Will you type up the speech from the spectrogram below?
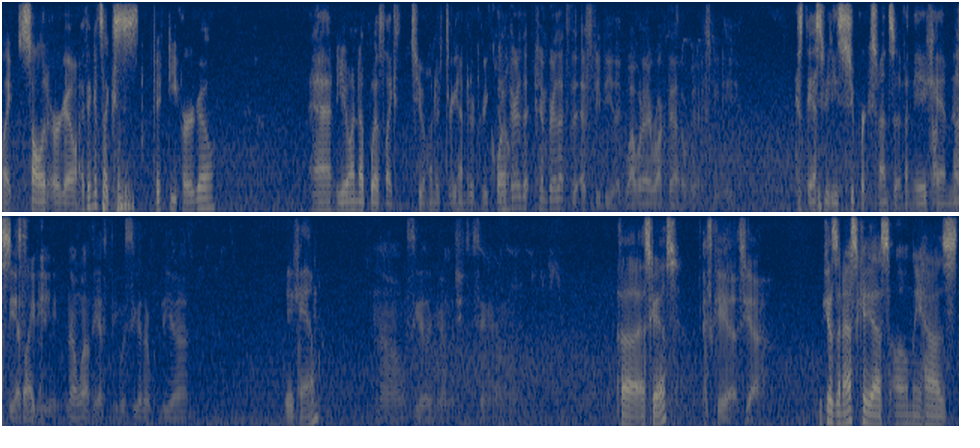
like solid ergo. I think it's like 50 ergo, and you end up with like 200, 300 recoil Compare that. Compare that to the SVD. Like, why would I rock that over the SVD? because the SVD is super expensive and the Not, AKM not the is SVD. like No, not the SVD. What's the other? The uh, the AKM, no. What's the other gun that shoots the same ammo? uh, SKS. SKS. Yeah. Because an SKS only has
